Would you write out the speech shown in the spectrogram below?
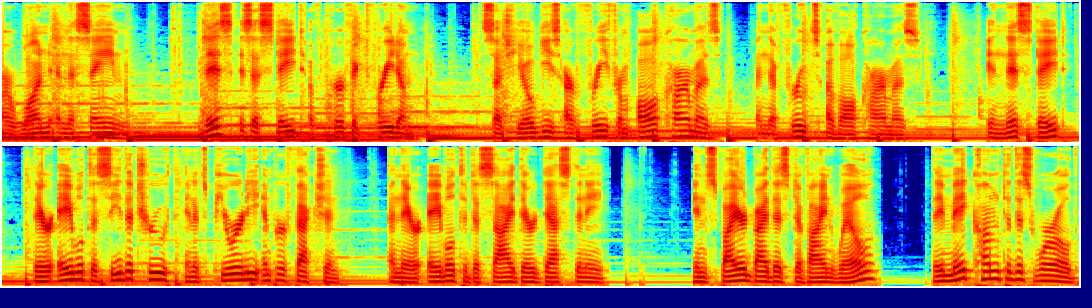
are one and the same. This is a state of perfect freedom. Such yogis are free from all karmas and the fruits of all karmas. In this state, they are able to see the truth in its purity and perfection, and they are able to decide their destiny. Inspired by this divine will, they may come to this world,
